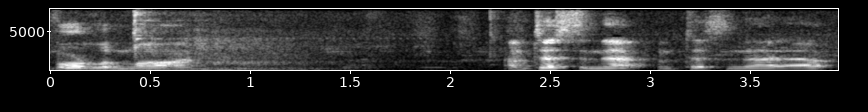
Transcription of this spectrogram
Ford Le Mans. I'm testing that. I'm testing that out.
